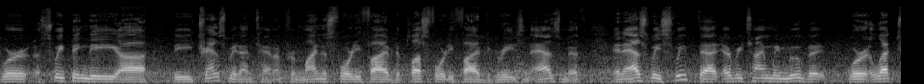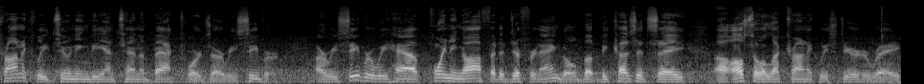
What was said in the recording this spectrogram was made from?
we're sweeping the, uh, the transmit antenna from minus 45 to plus 45 degrees in azimuth. And as we sweep that, every time we move it, we're electronically tuning the antenna back towards our receiver. Our receiver we have pointing off at a different angle, but because it's a uh, also electronically steered array,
